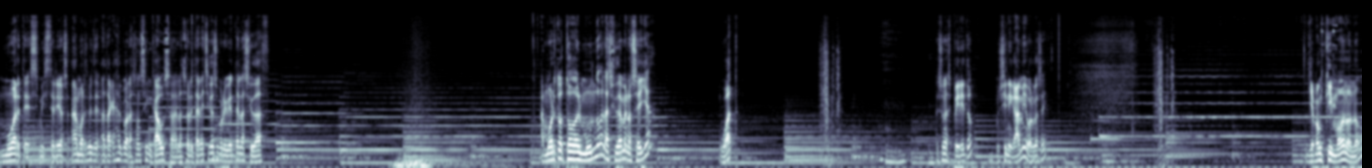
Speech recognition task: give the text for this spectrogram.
Muertes misteriosas. Ah, muertes Ataques al corazón sin causa. La solitaria chica superviviente en la ciudad ¿Ha muerto todo el mundo en la ciudad menos ella? ¿What? ¿Es un espíritu? ¿Un shinigami o algo así? Lleva un kimono, ¿no?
